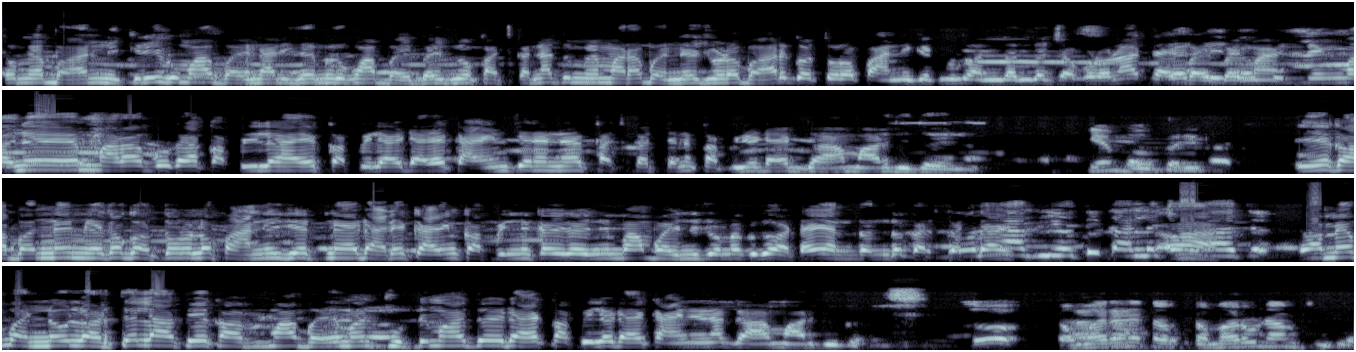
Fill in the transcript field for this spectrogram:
તો મેં બહાર નીકળી ગયું. મારા ભાઈના લીધે મેં મારા ભાઈ ભાઈ જો કચકચ ના તો મેં મારા બંને જોડે બહાર ગતો રહ્યો પાણી કેટલું અંદર અંદર ઝઘડો ના થાય ભાઈ ભાઈ અને મારા પોતા કપિલા આયે કપિલા ડાયરેક્ટ આઈને છે ને કચકચ છે ને કપિલે ડાયરેક્ટ ગા મારી દીધો એને. કેમ બહુ કર્યું એ ખબર નહીં મેં તો ગતો રહેલો પાણી ગેટ ને ડાયરેક્ટ આવીને કપિલ ને કઈ ગઈ મારા ભાઈ જો મેં કીધું હટાય અંદર અંદર છે અમે બંને લડતેલા તો એક મારા ભાઈ મને છૂટી માં તો એ ડાયરેક્ટ કપિલે ડાયરેક્ટ આઈને એના ગા મારી દીધો. તો તમારે ને તમારું નામ શું છે?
